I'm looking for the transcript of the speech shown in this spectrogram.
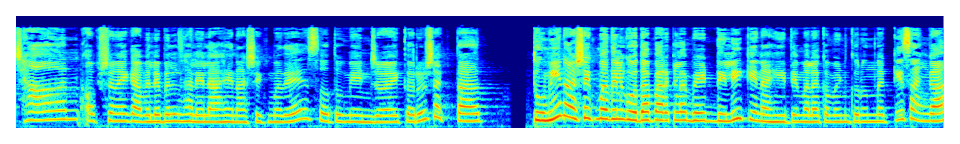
छान ऑप्शन एक अवेलेबल झालेला आहे नाशिकमध्ये. सो तुम्ही एन्जॉय करू शकतात. तुम्ही नाशिकमधील गोदा पार्कला भेट दिली की नाही ते मला कमेंट करून नक्की सांगा.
